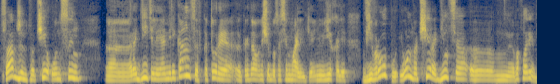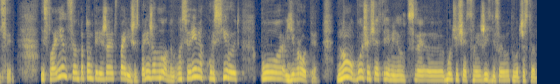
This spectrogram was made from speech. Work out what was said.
Сарджент вообще, он сын Э, родителей американцев, которые, э, когда он еще был совсем маленький, они уехали в Европу, и он вообще родился э, во Флоренции. Из Флоренции он потом переезжает в Париж, из Парижа в Лондон. Он все время курсирует по Европе. Но большую часть времени, он, большую часть своей жизни, своего творчества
